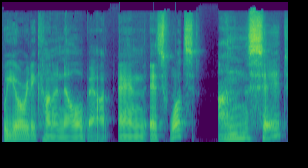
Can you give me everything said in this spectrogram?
we already kind of know about. And it's what's unsaid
